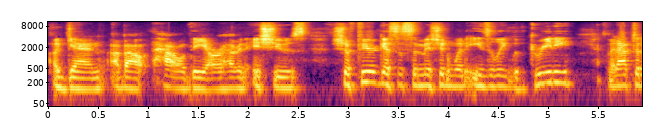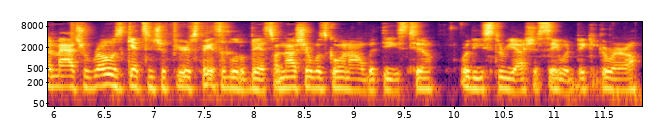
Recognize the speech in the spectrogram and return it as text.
again about how they are having issues. Shafir gets a submission win easily with Greedy, but after the match, Rose gets in Shafir's face a little bit, so I'm not sure what's going on with these two or these three, I should say, with Vickie Guerrero.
